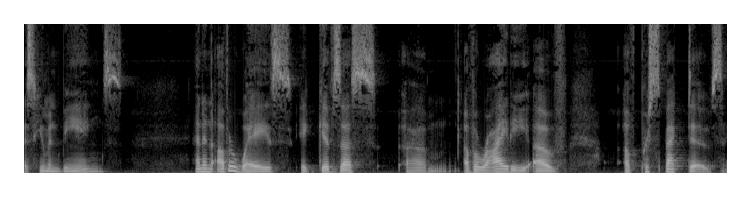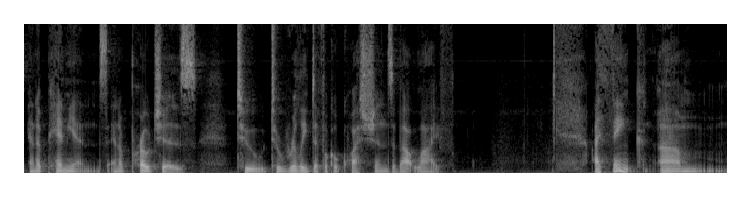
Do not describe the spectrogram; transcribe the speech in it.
as human beings. And in other ways, it gives us um, a variety of, of perspectives and opinions and approaches to, to really difficult questions about life. I think, um,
